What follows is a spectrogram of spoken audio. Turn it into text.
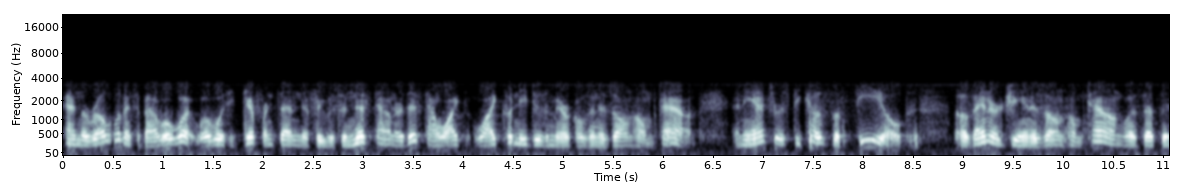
and the relevance about. Well, what well, was he different than if he was in this town or this town? Why why couldn't he do the miracles in his own hometown? And the answer is because the field of energy in his own hometown was that the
